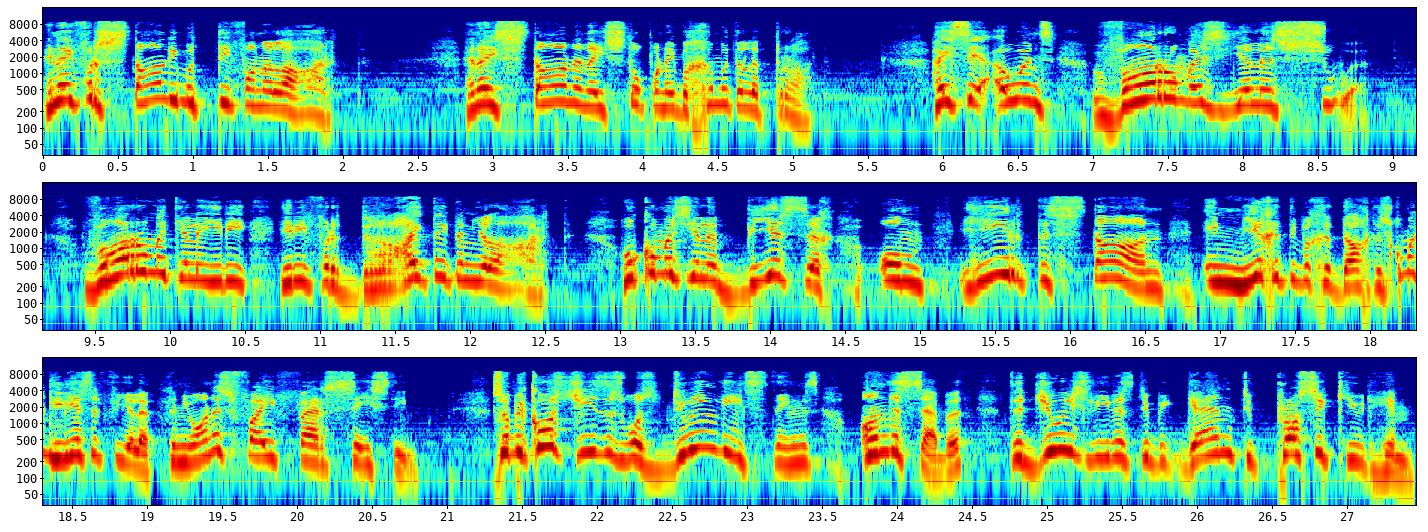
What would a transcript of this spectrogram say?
En hy verstaan die motief van hulle hart. En hy staan en hy stop en hy begin met hulle praat. Hy sê ouens, waarom is julle so? Waarom het julle hierdie hierdie verdraaidheid in julle hart? Hoekom is julle besig om hier te staan en negatiewe gedagtes? Kom ek lees dit vir julle in Johannes 5 vers 16. So because Jesus was doing these things on the Sabbath, the Jewish leaders began to prosecute him.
